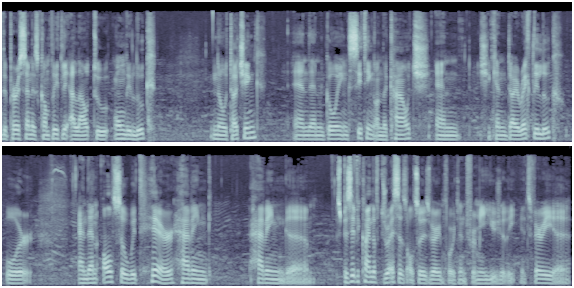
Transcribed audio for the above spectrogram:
the person is completely allowed to only look no touching and then going sitting on the couch and she can directly look or and then also with her having having uh, specific kind of dresses also is very important for me usually. It's very uh,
